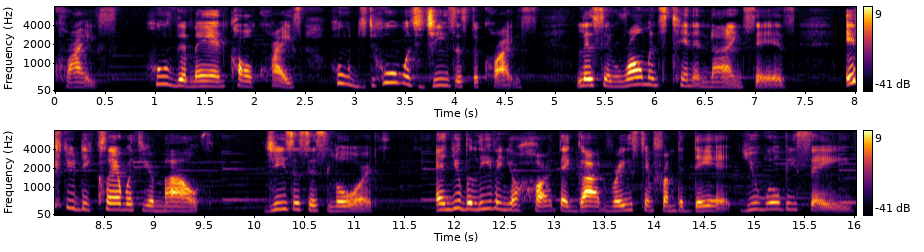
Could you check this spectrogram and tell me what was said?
Christ. Who the man called Christ? Who who was Jesus the Christ?" Listen, Romans 10 and 9 says, "If you declare with your mouth Jesus is Lord, and you believe in your heart that God raised him from the dead, you will be saved."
